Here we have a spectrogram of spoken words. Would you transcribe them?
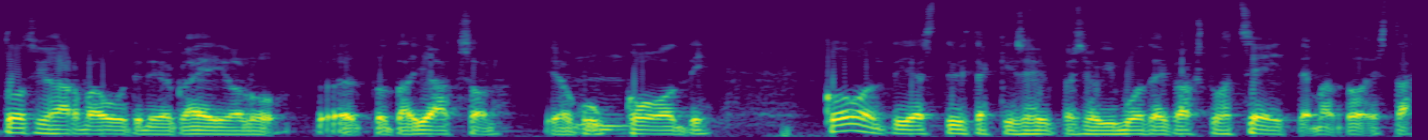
tosi harva uutinen, joka ei ollut äh, tota, jakson joku mm. koonti. Koonti ja sitten yhtäkkiä se hyppäsi jokin vuoteen 2017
